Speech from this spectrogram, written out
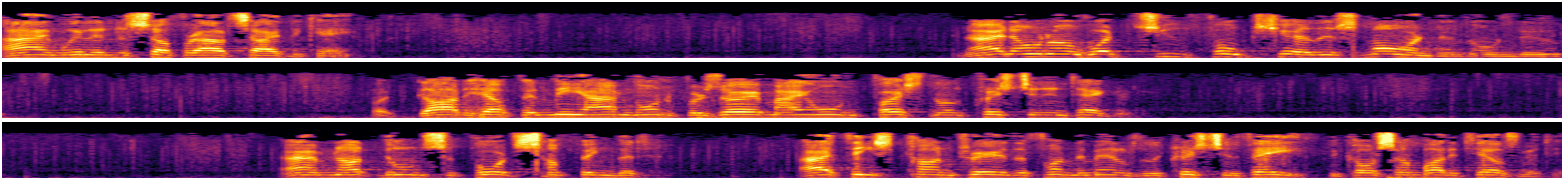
I'm willing to suffer outside the camp. And I don't know what you folks here this morning are going to do. But God helping me, I'm going to preserve my own personal Christian integrity. I'm not going to support something that I think is contrary to the fundamentals of the Christian faith because somebody tells me to.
